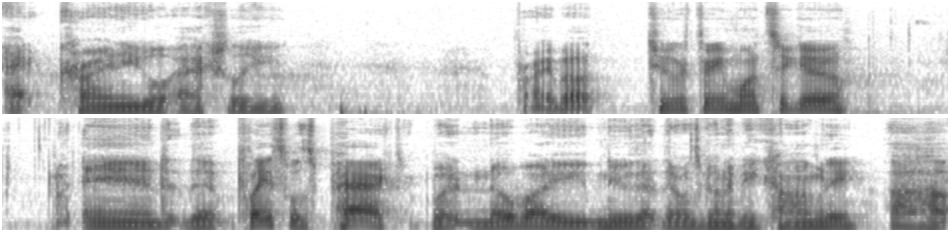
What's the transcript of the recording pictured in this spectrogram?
at Crying Eagle actually, probably about two or three months ago, and the place was packed, but nobody knew that there was going to be comedy. Uh huh.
